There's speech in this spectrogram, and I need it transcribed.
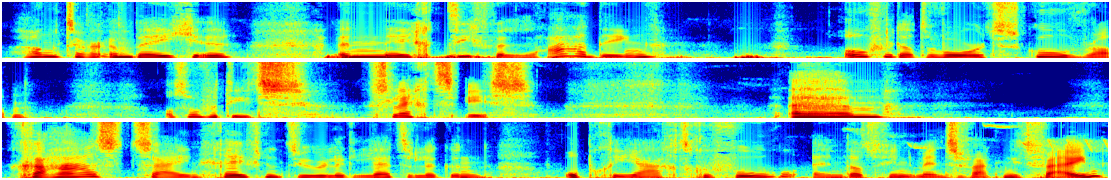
hangt er een beetje een negatieve lading over dat woord schoolrun. Alsof het iets slechts is. Um, gehaast zijn geeft natuurlijk letterlijk een opgejaagd gevoel. En dat vinden mensen vaak niet fijn.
